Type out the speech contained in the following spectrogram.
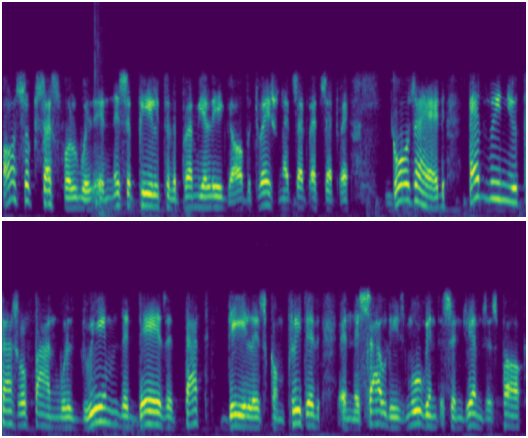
are successful within this appeal to the Premier League, the arbitration, etc., etc., goes ahead, every Newcastle fan will dream the day that that deal is completed and the Saudis move into St James's Park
